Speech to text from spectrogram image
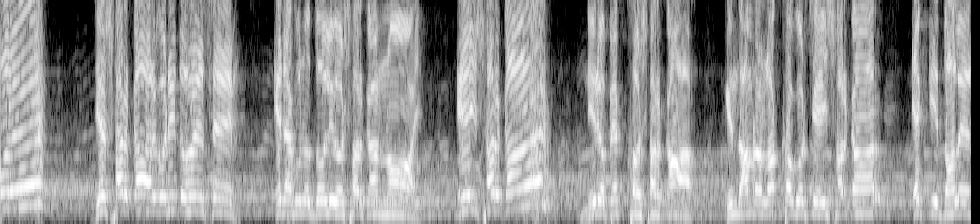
পরে যে সরকার গঠিত হয়েছে, এটা কোনো দলীয় সরকার নয়। এই সরকার নিরপেক্ষ সরকার। কিন্তু আমরা লক্ষ্য করছি এই সরকার একটি দলের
